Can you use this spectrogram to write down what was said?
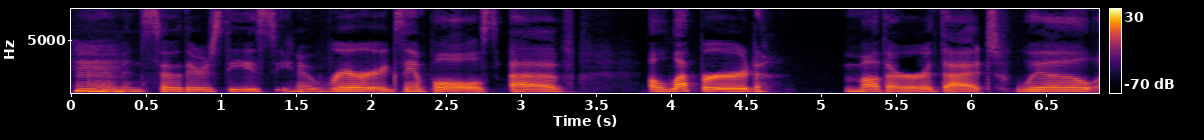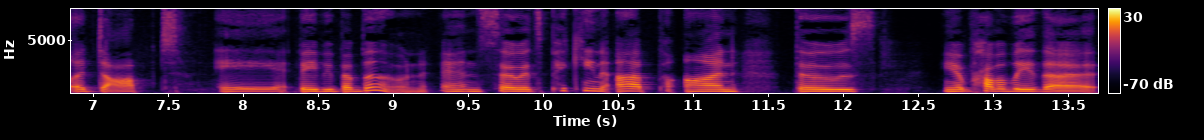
hmm. um, and so there's these you know rare examples of a leopard mother that will adopt a baby baboon and so it's picking up on those you know probably the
